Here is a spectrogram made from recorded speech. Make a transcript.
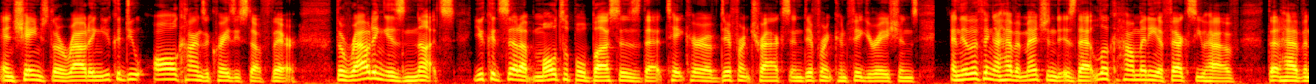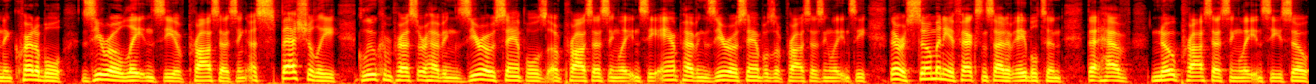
and change their routing. You could do all kinds of crazy stuff there. The routing is nuts. You could set up multiple buses that take care of different tracks in different configurations. And the other thing I haven't mentioned is that look how many effects you have that have an incredible zero latency of processing, especially Glue Compressor having zero samples of processing latency, Amp having zero samples of processing latency. There are so many effects inside of Ableton that have no processing latency. So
